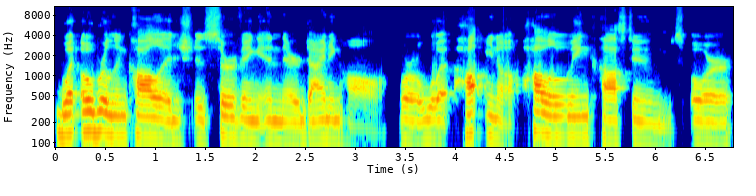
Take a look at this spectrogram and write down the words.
what Oberlin College is serving in their dining hall, or what you know Halloween costumes, or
